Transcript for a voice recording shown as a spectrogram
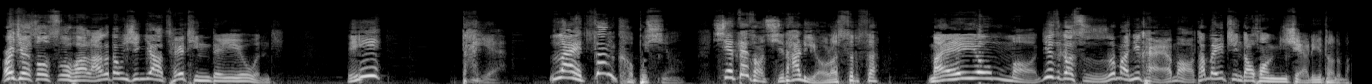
而且说实话，那个东西你要车停得也有问题。诶，大爷，赖账可不行，现在找其他理由了是不是？没有嘛，你这个是嘛？你看嘛，他没停到黄线里头的嘛？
